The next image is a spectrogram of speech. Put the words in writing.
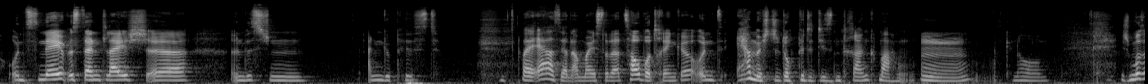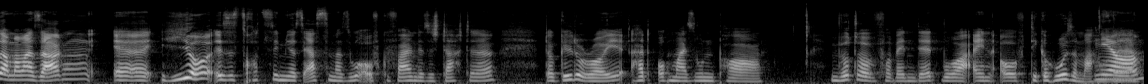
Und Snape ist dann gleich äh, ein bisschen angepisst, weil er ist ja der Meister der Zaubertränke und er möchte doch bitte diesen Trank machen. Mhm. Genau. Ich muss aber mal sagen, äh, hier ist es trotzdem mir das erste Mal so aufgefallen, dass ich dachte, der Gilderoy hat auch mal so ein paar Wörter verwendet, wo er einen auf dicke Hose machen Ja. will.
